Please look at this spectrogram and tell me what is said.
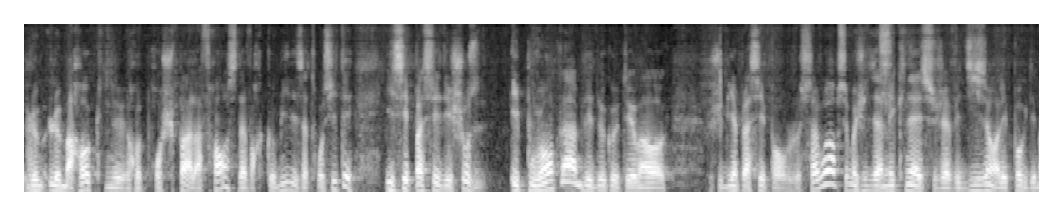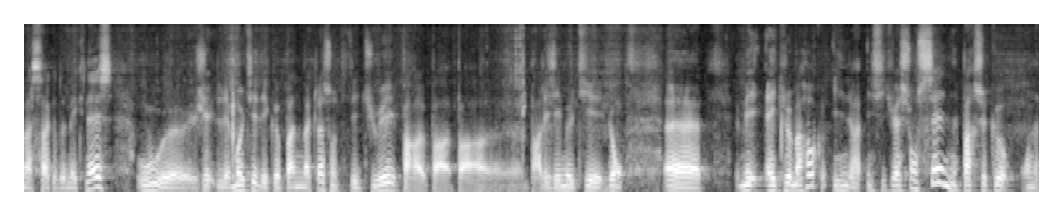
Le, Maroc ne reproche pas à la France d'avoir commis des atrocités. Il s'est passé des choses épouvantables des deux côtés au Maroc je suis bien placé pour le savoir, parce que moi j'étais à Meknès, j'avais 10 ans à l'époque des massacres de Meknès, où euh, la moitié des copains de ma classe ont été tués par, par, les émeutiers. Donc, euh, mais avec le Maroc, il y a une situation saine, parce qu'on a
